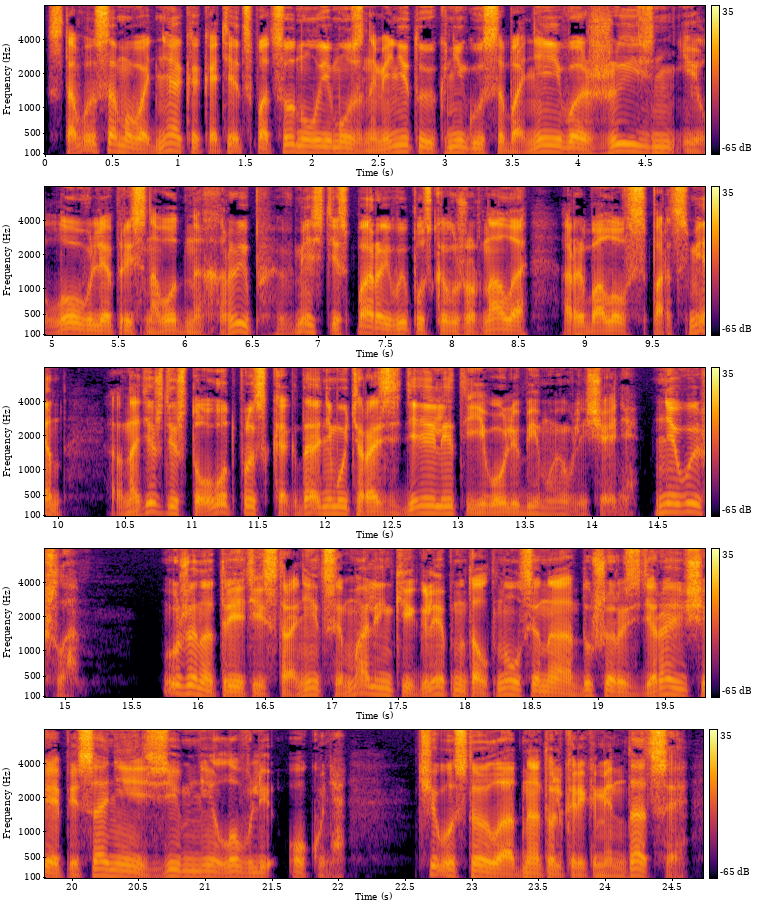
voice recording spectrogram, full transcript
С того самого дня, как отец подсунул ему знаменитую книгу Сабанеева «Жизнь и ловля пресноводных рыб» вместе с парой выпусков журнала «Рыболов-спортсмен», в надежде, что отпрыск когда-нибудь разделит его любимое увлечение. Не вышло. Уже на третьей странице маленький Глеб натолкнулся на душераздирающее описание зимней ловли окуня, чего стоила одна только рекомендация —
